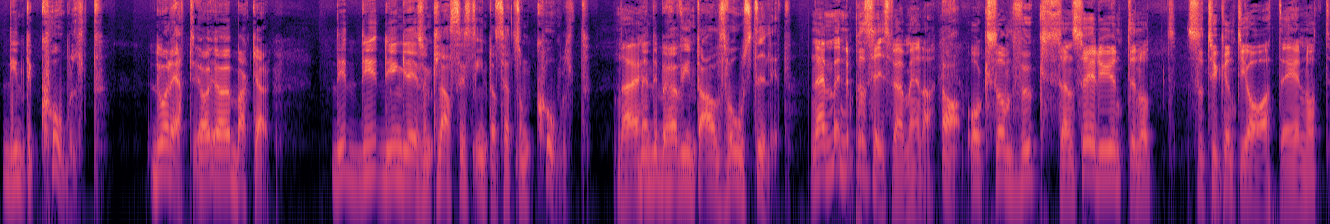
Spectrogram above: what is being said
det är inte coolt. Du har rätt, jag, jag backar. Det, det, det är en grej som klassiskt inte har sett som coolt. Nej. Men det behöver ju inte alls vara ostiligt. Nej men det är precis vad jag menar. Ja. Och som vuxen så är det ju inte något, så tycker inte jag att det är något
